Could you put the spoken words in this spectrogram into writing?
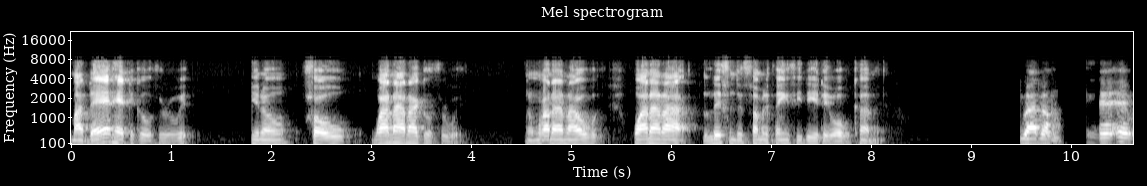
my dad had to go through it, you know, so why not I go through it? And why not I, why not I listen to some of the things he did to overcome it? Right on. And, and,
